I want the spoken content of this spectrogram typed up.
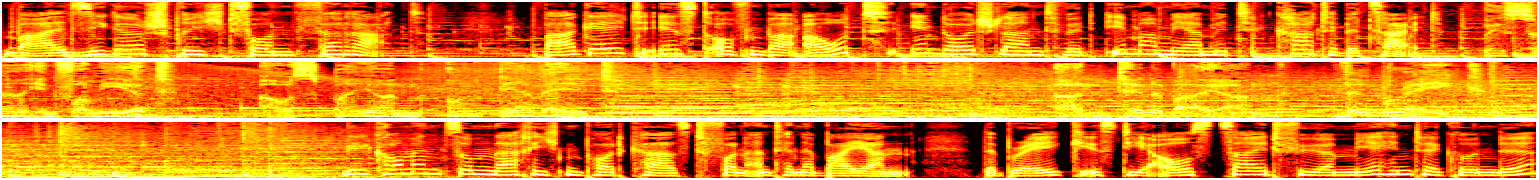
Wahlsieger spricht von Verrat. Bargeld ist offenbar out. In Deutschland wird immer mehr mit Karte bezahlt. Besser informiert aus Bayern und der Welt. Antenne Bayern. The Break. Willkommen zum Nachrichtenpodcast von Antenne Bayern. The Break ist die Auszeit für mehr Hintergründe,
